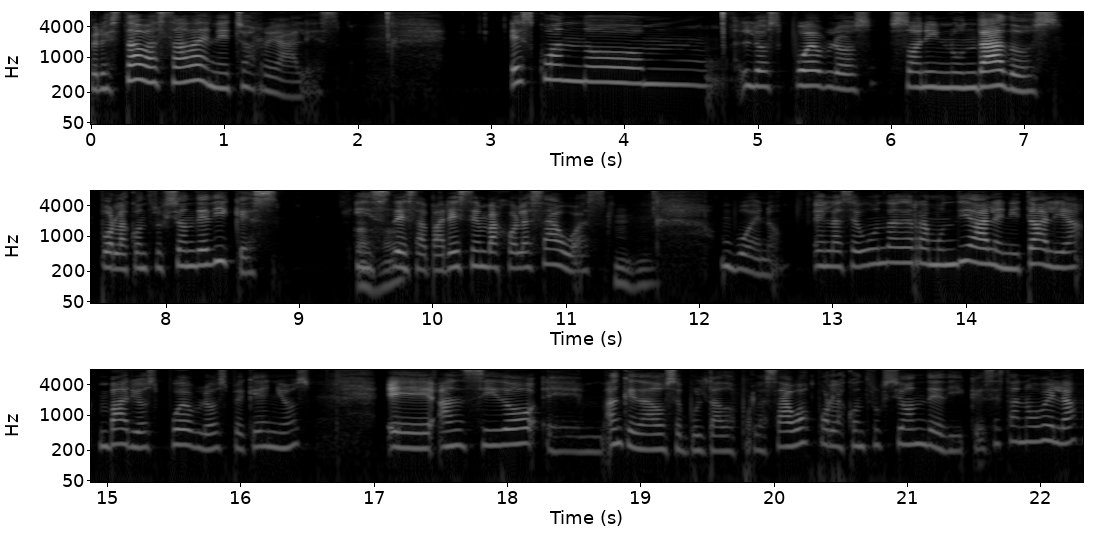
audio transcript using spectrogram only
pero está basada en hechos reales. Es cuando mm, los pueblos son inundados por la construcción de diques y Ajá. desaparecen bajo las aguas. Bueno, en la Segunda Guerra Mundial en Italia, varios pueblos pequeños eh, han sido, eh, han quedado sepultados por las aguas por la construcción de diques. Esta novela,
